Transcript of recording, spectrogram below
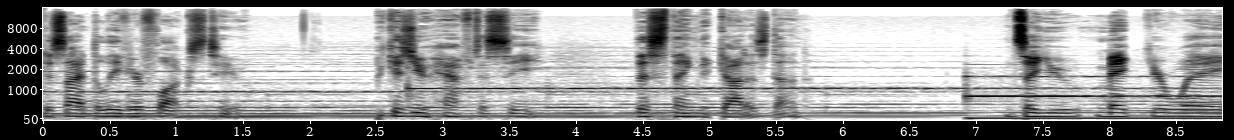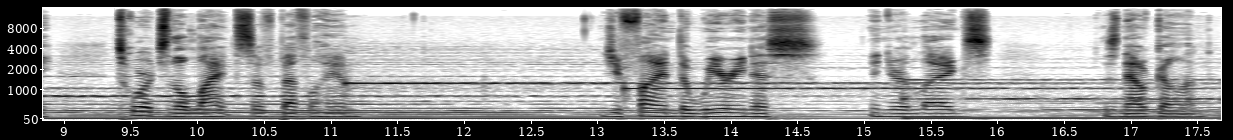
decide to leave your flocks too, because you have to see this thing that God has done. And so you make your way towards the lights of Bethlehem. And you find the weariness in your legs is now gone.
